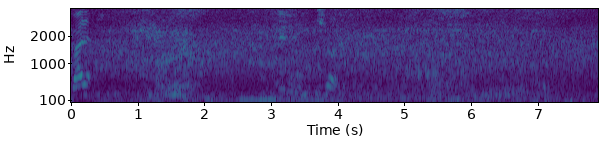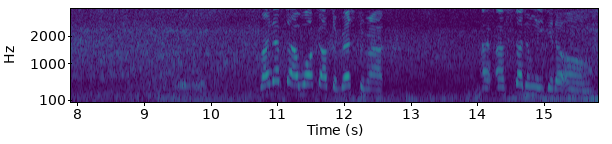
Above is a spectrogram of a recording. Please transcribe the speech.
Right at truck. Right after I walk out the restaurant, I, I suddenly get a um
